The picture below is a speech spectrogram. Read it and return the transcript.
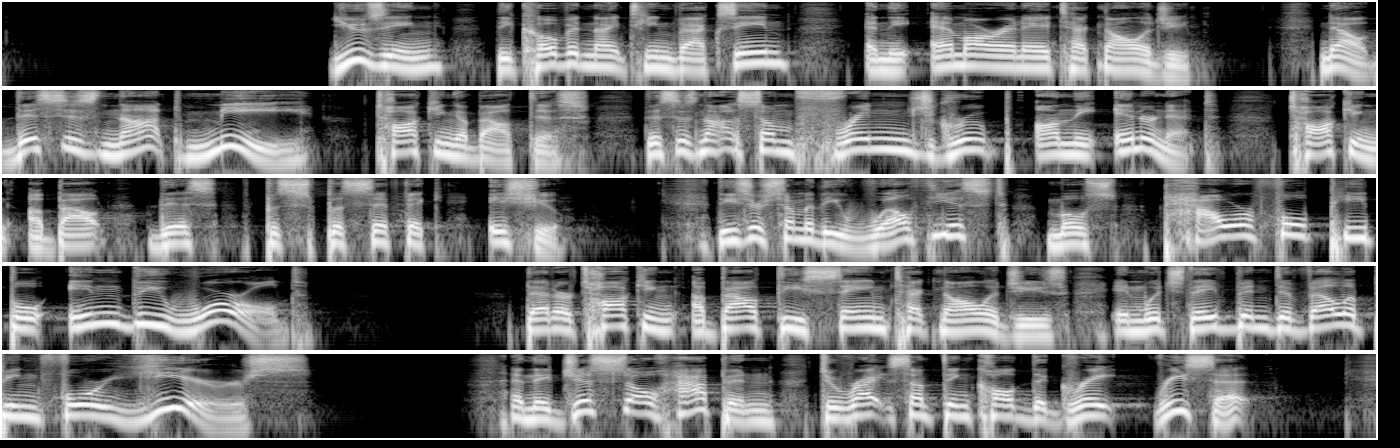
using the COVID 19 vaccine and the mRNA technology. Now, this is not me talking about this. This is not some fringe group on the internet talking about this specific issue. These are some of the wealthiest, most powerful people in the world that are talking about these same technologies in which they've been developing for years. And they just so happen to write something called the Great Reset,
